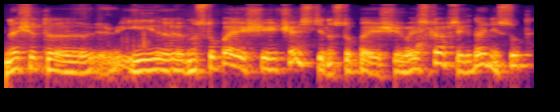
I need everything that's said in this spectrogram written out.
Значит, э, и наступающие части, наступающие войска всегда несут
